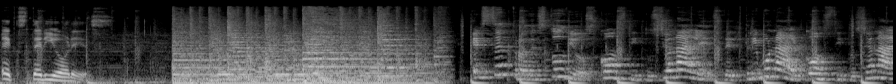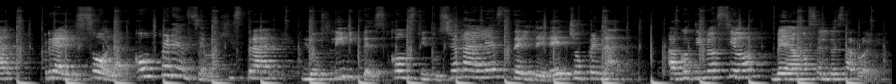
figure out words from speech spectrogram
Exteriores. Constitucionales del Tribunal Constitucional realizó la conferencia magistral Los límites constitucionales del derecho penal. A continuación, veamos el desarrollo.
